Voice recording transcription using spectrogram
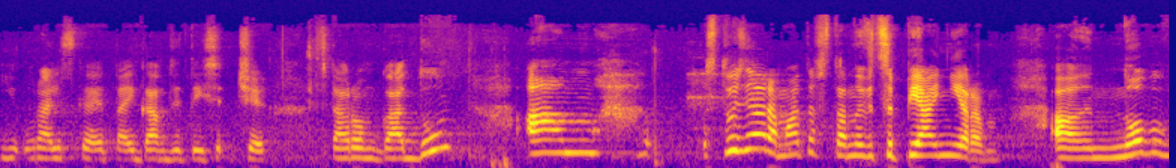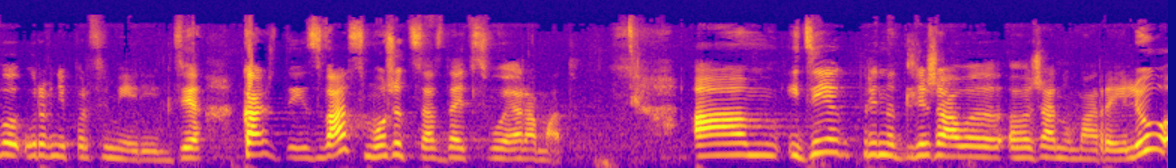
и Уральская тайга в 2002 году. Студия ароматов становится пионером а, нового уровня парфюмерии, где каждый из вас может создать свой аромат. Идея принадлежала а, Жану Морелю,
